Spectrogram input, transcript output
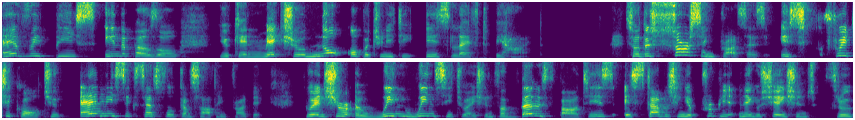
every piece in the puzzle. You can make sure no opportunity is left behind. So the sourcing process is critical to any successful consulting project to ensure a win-win situation for both parties, establishing appropriate negotiations through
